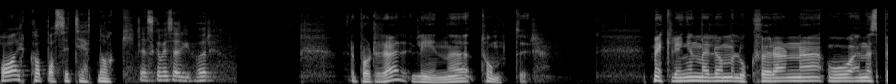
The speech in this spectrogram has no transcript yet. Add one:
har kapasitet nok. Det skal vi sørge for. Reporter her, Line Tomter. Meklingen mellom lokførerne og NSB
